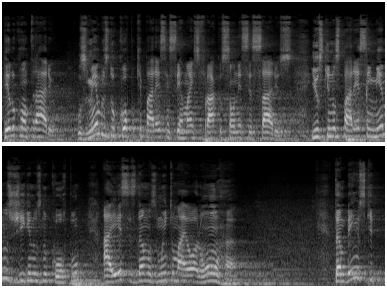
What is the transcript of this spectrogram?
Pelo contrário, os membros do corpo que parecem ser mais fracos são necessários, e os que nos parecem menos dignos no corpo, a esses damos muito maior honra. Também os que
